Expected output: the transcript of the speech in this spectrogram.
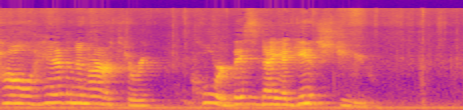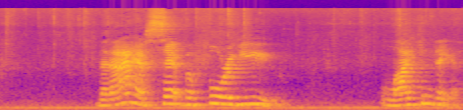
call heaven and earth to record this day against you that I have set before you life and death,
